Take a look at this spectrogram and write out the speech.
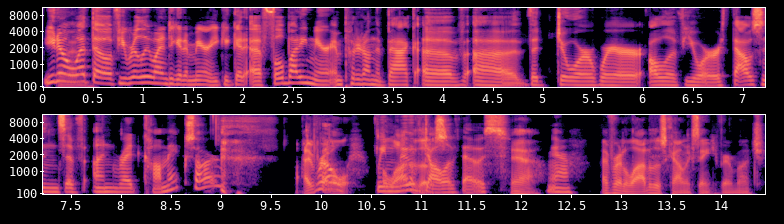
You know Yeah. what though? If you really wanted to get a mirror, you could get a full body mirror and put it on the back of uh, the door where all of your thousands of unread comics are. I've read Oh, a, We a lot of moved those. all of those. yeah, Yeah. I've read a lot of those comics. Thank you very much.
